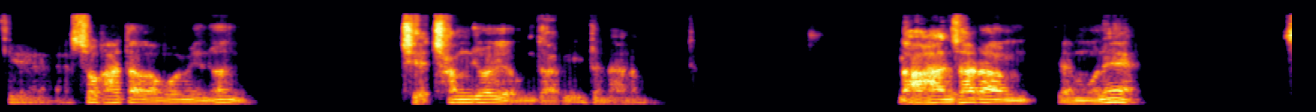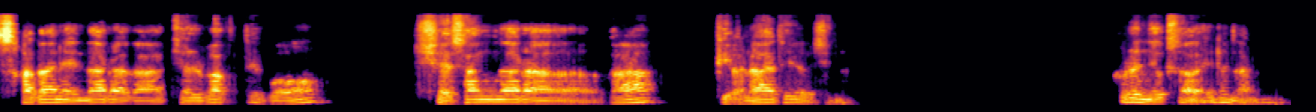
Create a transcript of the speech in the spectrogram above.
계속 하다가 보면은 재창조의 응답이 일어나는 겁니다. 나 한 사람 때문에 사단의 나라가 결박되고 세상 나라가 변화되어지는 그런 역사가 일어나는 겁니다.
